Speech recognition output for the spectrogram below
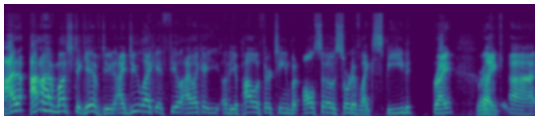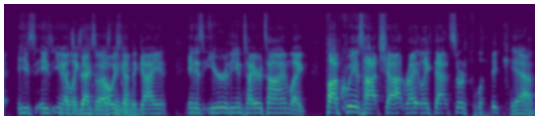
I don't I don't have much to give, dude. I do like it feel I like a, the Apollo 13 but also sort of like speed, right? Like uh he's he's you know That's like exactly he's what I always got the guy in, in his ear the entire time like pop quiz hot shot, right? Like that sort of like yeah.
